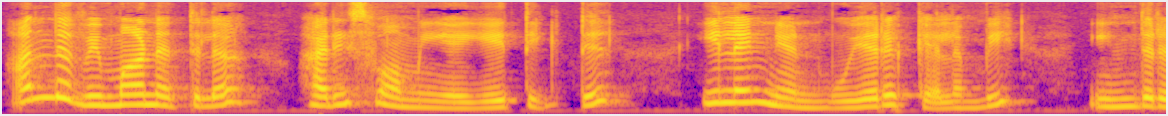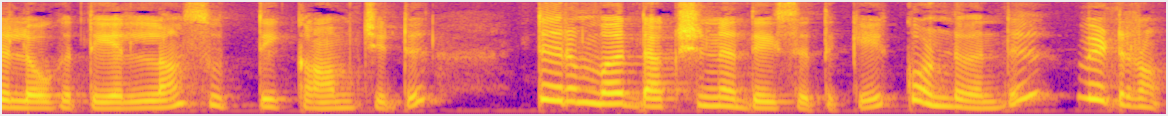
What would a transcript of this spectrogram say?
அந்த விமானத்தில் ஹரிசுவாமியை ஏற்றிக்கிட்டு இளைஞன் உயர கிளம்பி இந்திரலோகத்தை எல்லாம் சுற்றி காமிச்சிட்டு திரும்ப தக்ஷிண தேசத்துக்கே கொண்டு வந்து விடுறான்.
